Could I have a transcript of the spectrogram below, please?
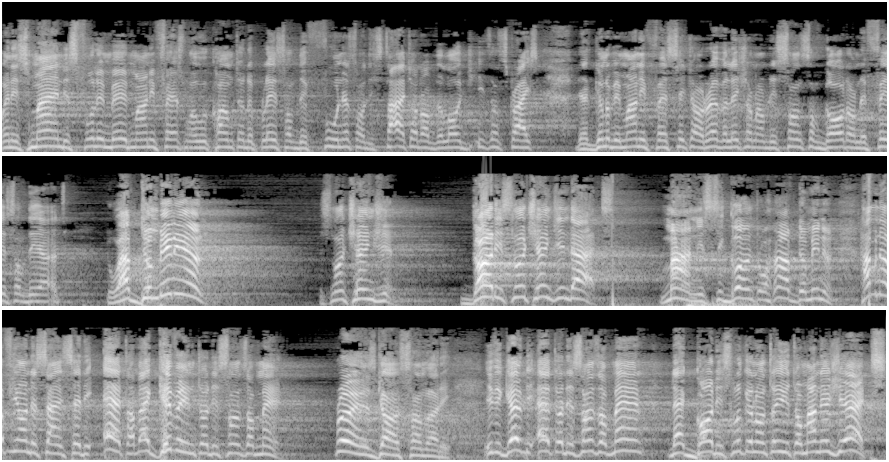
when his mind is fully made manifest, when we come to the place of the fullness of the stature of the Lord Jesus Christ, there's going to be manifestation or revelation of the sons of God on the face of the earth to have dominion. It's not changing. God is not changing that. Man is still going to have dominion. How many of you understand? Say, the earth have I given to the sons of men. Praise God, somebody. If you gave the earth to the sons of men, that God is looking unto you to manage the earth.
